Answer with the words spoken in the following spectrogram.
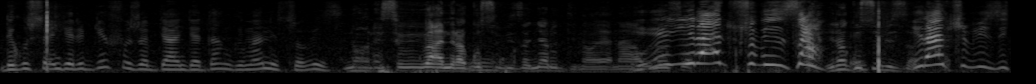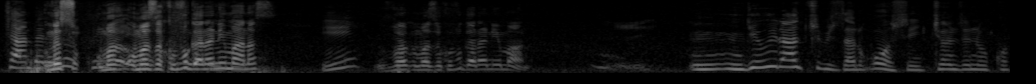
Ndi gusengera ibyifuzo byanjye da ngo imana isubize. None se imana iragusubiza nyarudi nawe nawe iransubiza! Iragusubiza. Iransubiza icya mbere umaze kuvugana Imana n'imana se? Umaze kuvugana n'imana? Mm, njyewe iransubiza rwose icyo nzi ni uko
